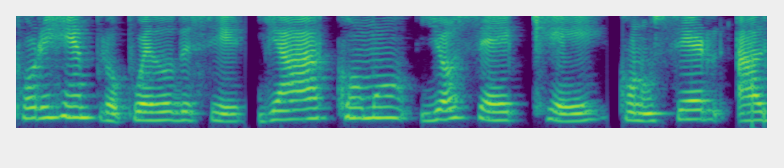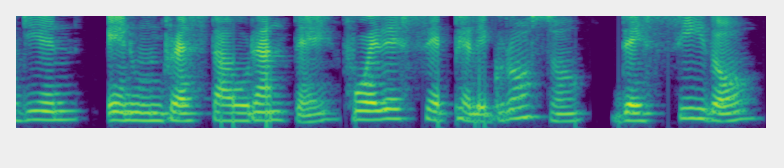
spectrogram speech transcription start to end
Por ejemplo, puedo decir, ya como yo sé que conocer a alguien en un restaurante puede ser peligroso, decido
